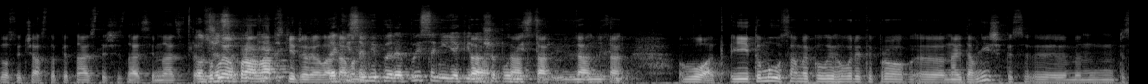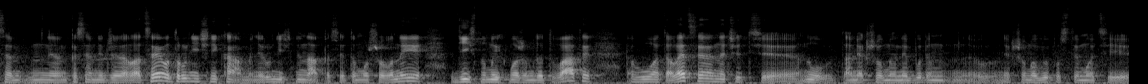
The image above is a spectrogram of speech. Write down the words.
досить часто 15, 16, 17. Особливо про арабські джерела. Такі да, вони... самі переписані, як і наша повість. Так, так, так. От. І тому саме коли говорити про е, найдавніші пис, е, писемні джерела, це от рунічні камені, рунічні написи, тому що вони дійсно ми їх можемо датувати. От, але це, значить, е, ну там, якщо ми не будемо, якщо ми випустимо ці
